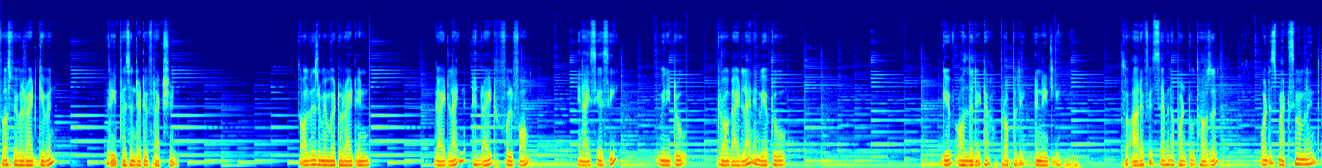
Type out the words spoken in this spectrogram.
First we will write given representative fraction. So always remember to write in guideline and write full form. In ICSE we need to draw guideline and we have to give all the data properly and neatly. So RF is 7 upon 2000. What is maximum length?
